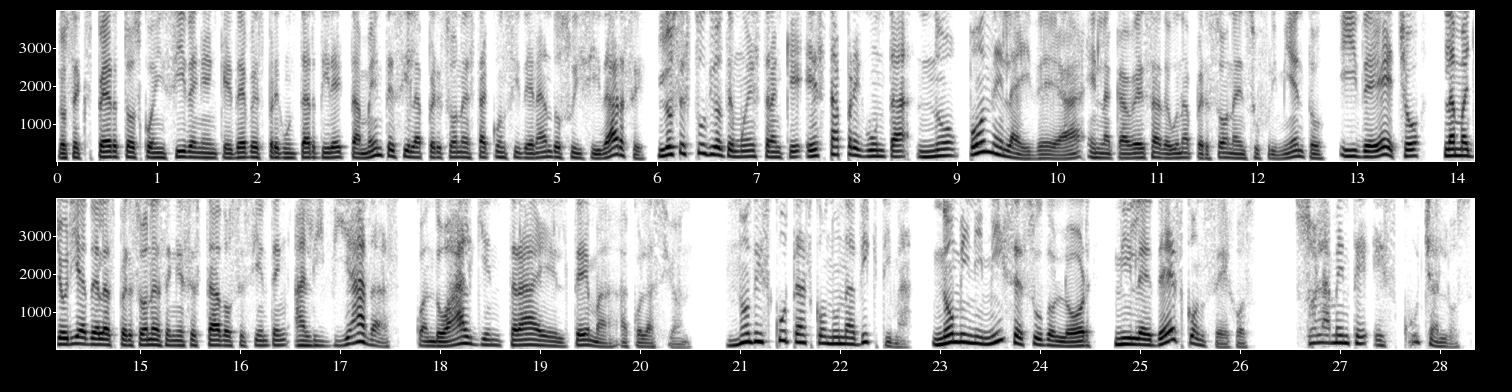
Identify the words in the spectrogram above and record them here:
Los expertos coinciden en que debes preguntar directamente si la persona está considerando suicidarse. Los estudios demuestran que esta pregunta no pone la idea en la cabeza de una persona en sufrimiento y de hecho, la mayoría de las personas en ese estado se sienten aliviadas cuando alguien trae el tema a colación. No discutas con una víctima. No minimices su dolor ni le des consejos, solamente escúchalos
